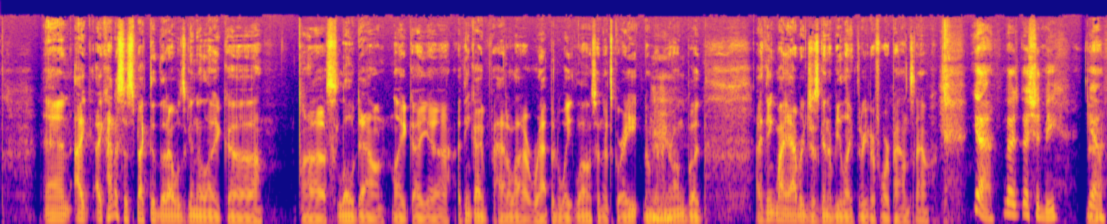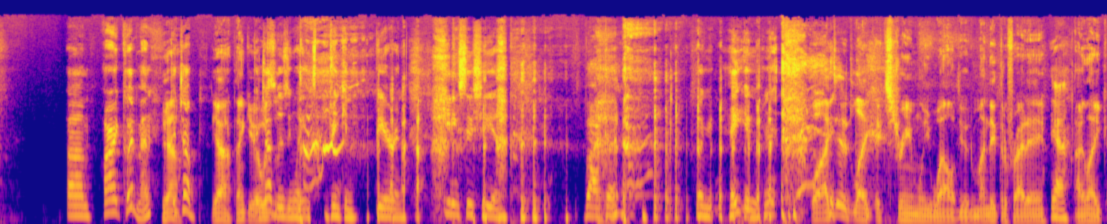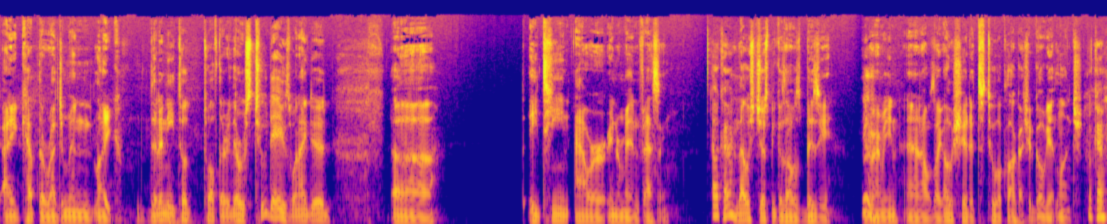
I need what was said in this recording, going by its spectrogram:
and I I kind of suspected that I was gonna like uh, uh, slow down. Like I uh, I think I've had a lot of rapid weight loss and it's great. Don't get me Mm-hmm. wrong, but I think my average is gonna be like three to four pounds now. yeah, that, that should be. Yeah. Um. All right. Good man. Yeah. Good job. Yeah, thank you. Good job losing weight, drinking beer, and eating sushi and vodka. I hate you. well, I did like extremely well, dude. Monday through Friday. Yeah. I like I kept the regimen like didn't eat till twelve thirty. There was two days when I did uh eighteen hour intermittent fasting. okay. And that was just because I was busy. You Hmm. know what I mean? And I was like, "Oh shit, it's two o'clock. I should go get lunch." Okay.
